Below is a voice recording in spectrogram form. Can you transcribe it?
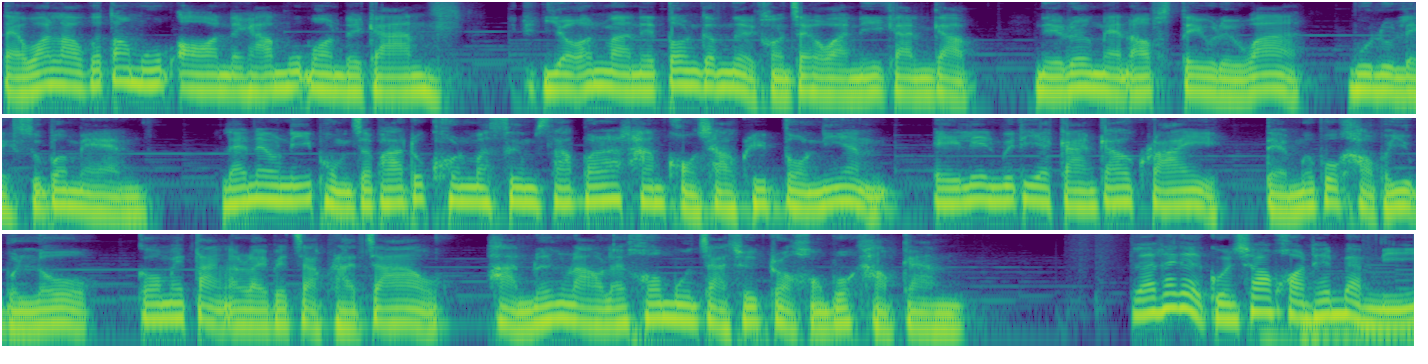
แต่ว่าเราก็ต้องมูฟออนนะครับมูฟออนโดยการย้อนมาในต้นกำเนิดของจักรวาลนี้กันกับ ในเรื่อง Man of Steel หรือว่าบูลูเล็กซูเปอร์แมน และแนวันนี้ผมจะพาทุกคนมาซึมซับวัฒนธรรมของชาวคริปโตเนียน เอเลี่ยนวิทยาการก้าวไกล แต่เมื่อพวกเขาไปอยู่บนโลก ก็ไม่ต่างอะไรไปจากพระเจ้า ผ่านเรื่องราวและข้อมูลจากชุดกรอกของพวกเขากัน และถ้าเกิดคุณชอบคอนเทนต์แบบนี้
